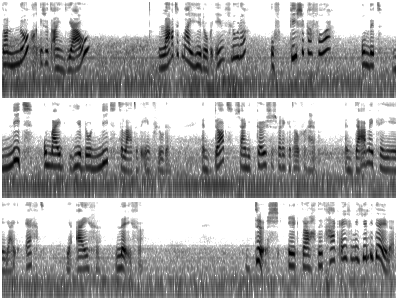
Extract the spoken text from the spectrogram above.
Dan nog is het aan jou. Laat ik mij hierdoor beïnvloeden? Of kies ik ervoor om dit niet, om mij hierdoor niet te laten beïnvloeden? En dat zijn die keuzes waar ik het over heb. En daarmee creëer jij echt je eigen leven. Dus ik dacht, dit ga ik even met jullie delen.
